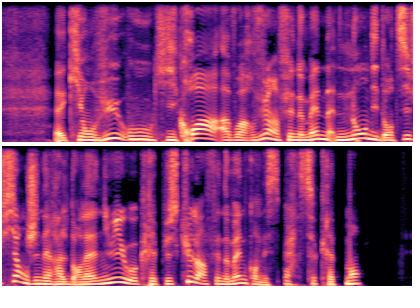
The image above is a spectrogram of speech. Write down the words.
euh, qui ont vu ou qui croient avoir vu un phénomène non identifié, en général dans la nuit ou au crépuscule, un phénomène qu'on espère secrètement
